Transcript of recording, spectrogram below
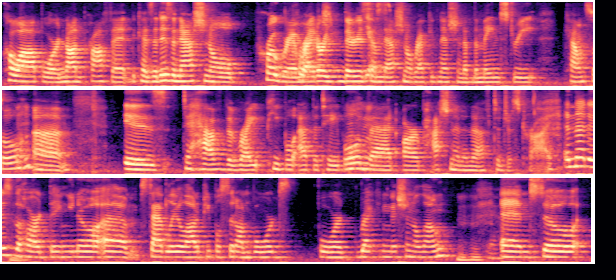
co-op or nonprofit because it is a national program, Correct. right? Or there is yes. some national recognition of the Main Street Council. Mm-hmm. Um, is to have the right people at the table mm-hmm. that are passionate enough to just try. And that is the hard thing. You know, um, sadly, a lot of people sit on boards for recognition alone. Mm-hmm. Yeah. And so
